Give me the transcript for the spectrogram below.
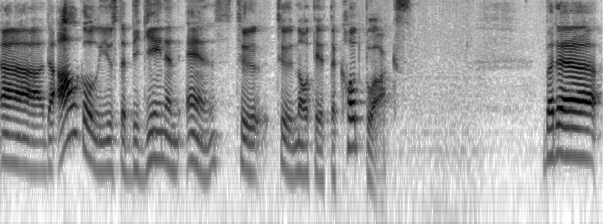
uh, the Algol used the begin and ends to, to notate the code blocks. But uh,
